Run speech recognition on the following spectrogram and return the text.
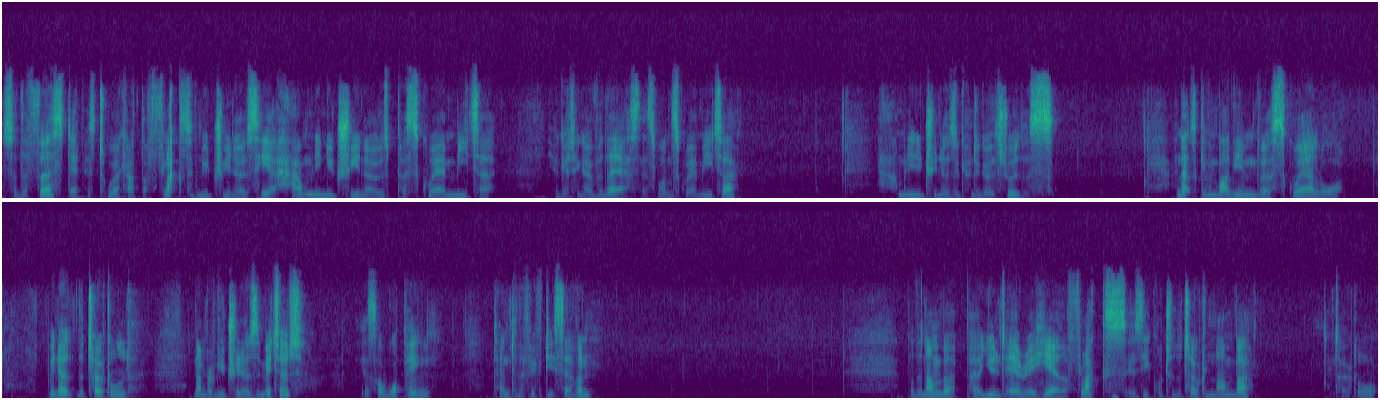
So the first step is to work out the flux of neutrinos here, how many neutrinos per square meter you're getting over there. So that's one square meter. How many neutrinos are going to go through this? And that's given by the inverse square law. We know that the total number of neutrinos emitted is a whopping 10 to the 57. But the number per unit area here, the flux, is equal to the total number, total,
